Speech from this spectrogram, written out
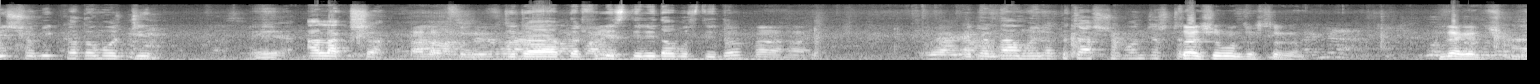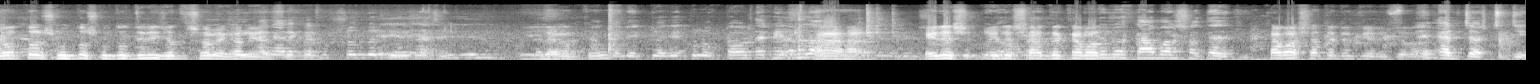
বিশ্ববিখ্যাত মসজিদ আলাকসা যেটা আপনার ফিলিস্তিনিতে অবস্থিত। হ্যাঁ হ্যাঁ। এটার দাম হইল আপনার চারশো পঞ্চাশ টাকা। চারশো পঞ্চাশ টাকা। দেখেন যত সুন্দর সুন্দর জিনিস আছে সব এখানে আছে। খুব সুন্দর জিনিস আছে। দেখেন তো। হ্যাঁ হ্যাঁ। এদের এদের সাথে কাবার কাবার সাথে আর কি। কাবার সাথে ঢুকিয়ে দিচ্ছে? অ্যাডজাস্ট জি।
